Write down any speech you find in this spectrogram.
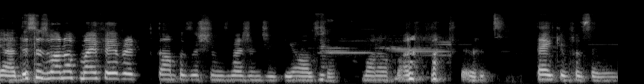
yeah this is one of my favorite compositions Vajan ji ki also one of one of my favorites thank you for singing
